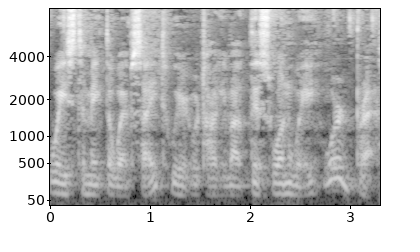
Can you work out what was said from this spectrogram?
ways to make the website. We're, we're talking about this one way, WordPress,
